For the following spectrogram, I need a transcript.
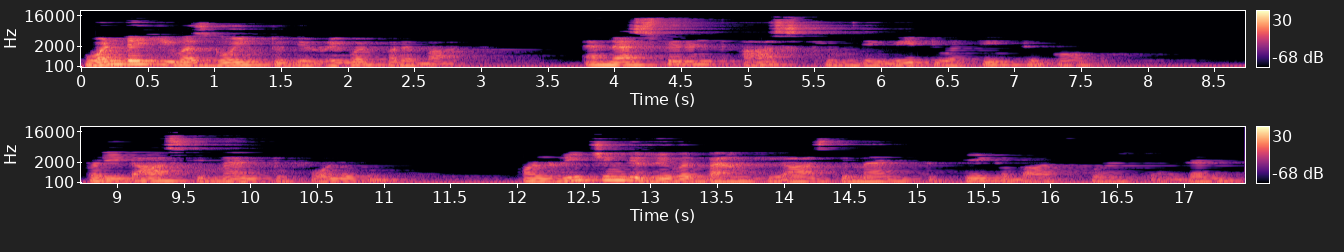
One day he was going to the river for a bath. An aspirant asked him the way to attain to God. Farid asked the man to follow him. On reaching the river bank, he asked the man to take a bath first and then,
